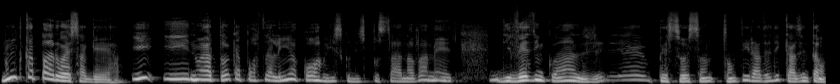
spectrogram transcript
Nunca parou essa guerra. E, e não é à toa que a porta-linha corre o risco de expulsar novamente. De vez em quando, é, pessoas são, são tiradas de casa. Então,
